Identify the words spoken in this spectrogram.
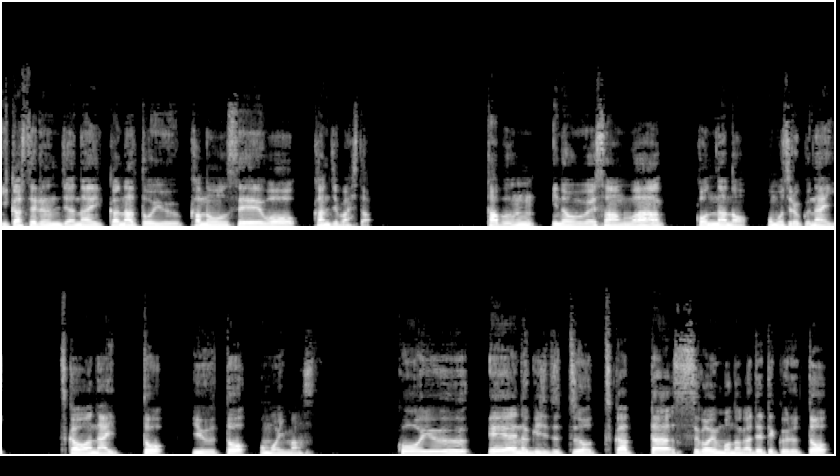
活かせるんじゃないかなという可能性を感じました。多分、井上さんはこんなの面白くない、使わないと言うと思います。こういう AI の技術を使ったすごいものが出てくると、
